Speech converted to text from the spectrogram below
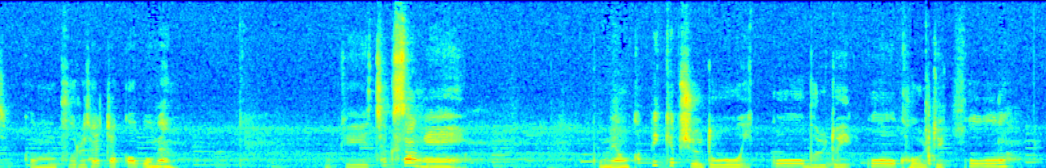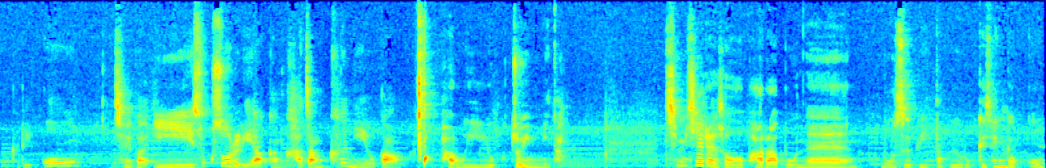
지금 불을 살짝 꺼보면 여기 책상에 보면 커피 캡슐도 있고 물도 있고 거울도 있고 그리고 제가 이 숙소를 예약한 가장 큰 이유가 바로 이 욕조입니다. 침실에서 바라보는 모습이 딱 이렇게 생겼고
